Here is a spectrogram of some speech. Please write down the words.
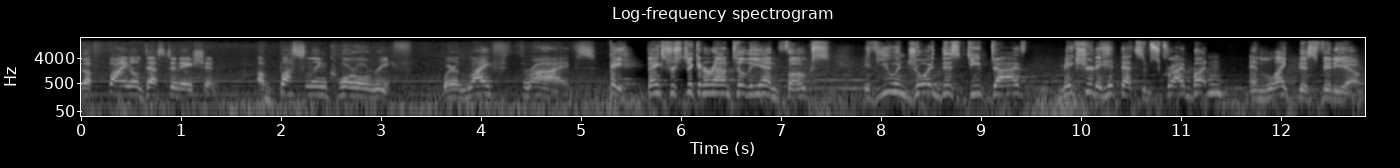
the final destination, a bustling coral reef where life thrives. Hey, thanks for sticking around till the end, folks. If you enjoyed this deep dive, make sure to hit that subscribe button and like this video.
